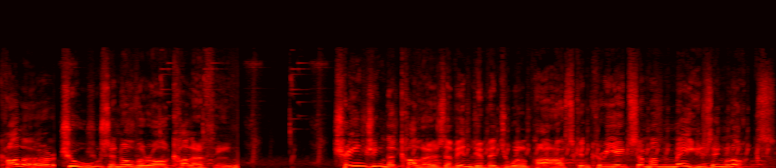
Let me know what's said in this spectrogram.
Color. Choose an overall color theme. Changing the colors of individual parts can create some amazing looks.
